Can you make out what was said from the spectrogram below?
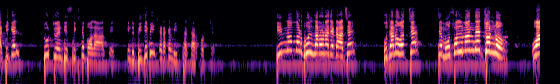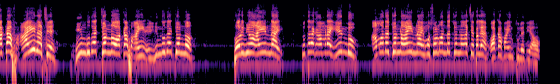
আর্টিকেল টু টোয়েন্টি সিক্সে বলা আছে। কিন্তু বিজেপি সেটাকে মিথ্যাচার করছে। তিন নম্বর ভুল ধারণা যেটা আছে, বোঝানো হচ্ছে যে মুসলমানদের জন্য ওয়াকাফ আইন আছে। হিন্দুদের জন্য ওয়াকাফ আইন, হিন্দুদের জন্য ধর্মীয় আইন নাই। সুতরাং আমরা হিন্দু আমাদের জন্য আইন নাই, মুসলমানদের জন্য আছে, তাহলে ওয়াকাফ আইন তুলে দেওয়া হোক।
